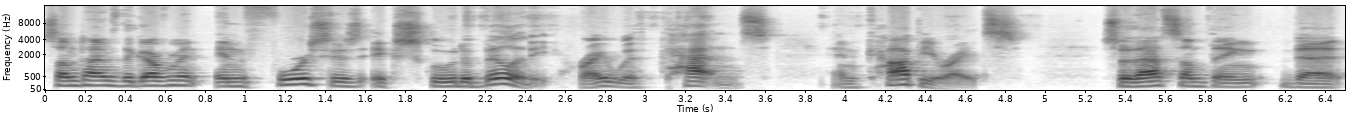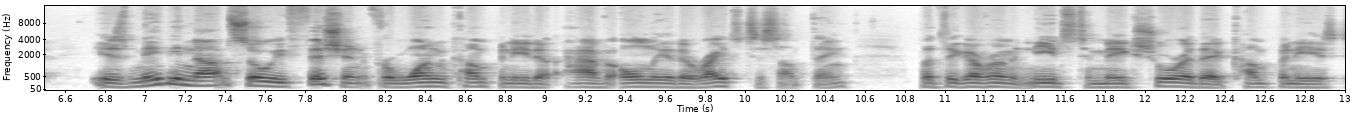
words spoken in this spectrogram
sometimes the government enforces excludability, right, with patents and copyrights. So that's something that is maybe not so efficient for one company to have only the rights to something, but the government needs to make sure that companies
